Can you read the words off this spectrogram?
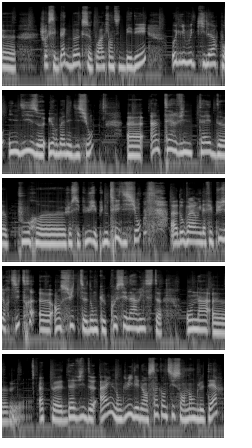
euh, je crois que c'est Black Box pour Atlantide BD, Hollywood Killer pour Indies Urban Edition, euh, Intervinted pour, euh, je sais plus, j'ai plus noté l'édition. Euh, donc voilà, il a fait plusieurs titres. Euh, ensuite, donc co-scénariste, on a euh, hop, euh, David Hein. Donc lui, il est né en 56 en Angleterre.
